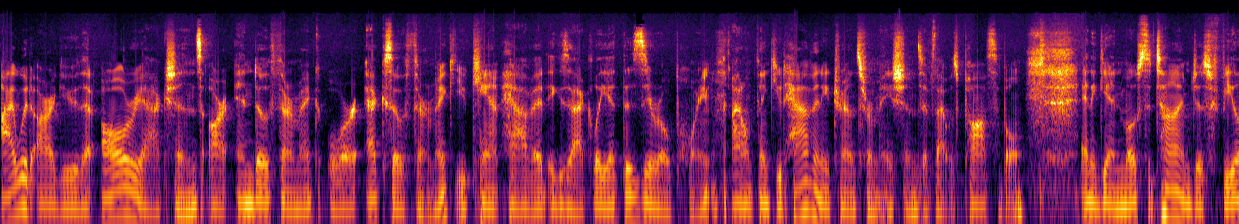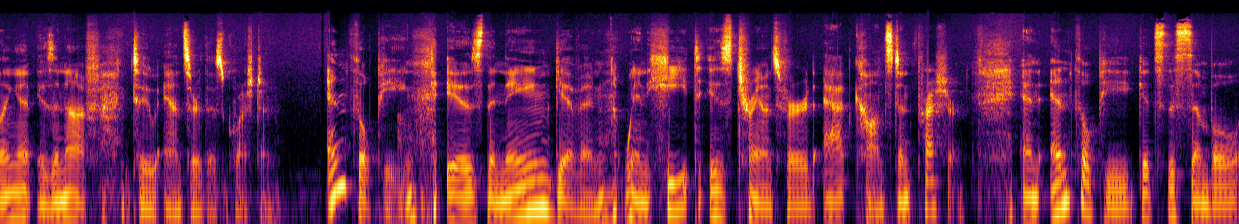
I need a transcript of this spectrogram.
I would argue that all reactions are endothermic or exothermic. You can't have it exactly at the zero point. I don't think you'd have any transformations if that was possible. And again, most of the time, just feeling it is enough to answer this question. Enthalpy is the name given when heat is transferred at constant pressure. And enthalpy gets the symbol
